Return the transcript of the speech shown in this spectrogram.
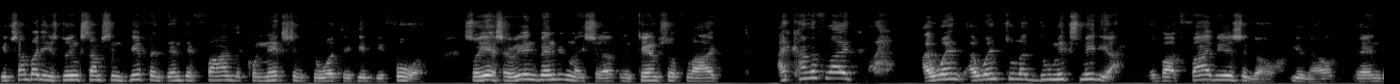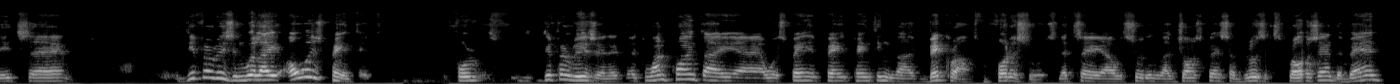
if somebody is doing something different, then they find the connection to what they did before. So yes, I reinvented myself in terms of like, I kind of like, I went, I went to like do mixed media about five years ago, you know, and it's a different reason. Well, I always painted for different reason. At, at one point, I uh, was paint, paint, painting like backgrounds for photo shoots. Let's say I was shooting like Jon Spencer Blues Explosion, the band.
